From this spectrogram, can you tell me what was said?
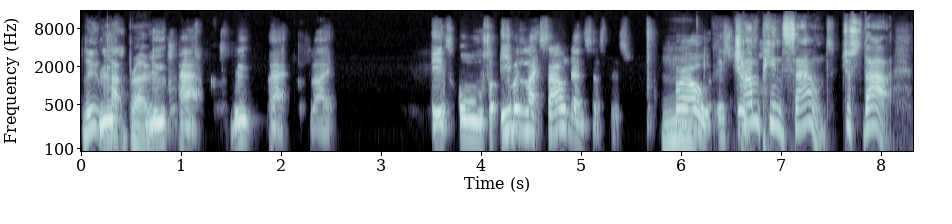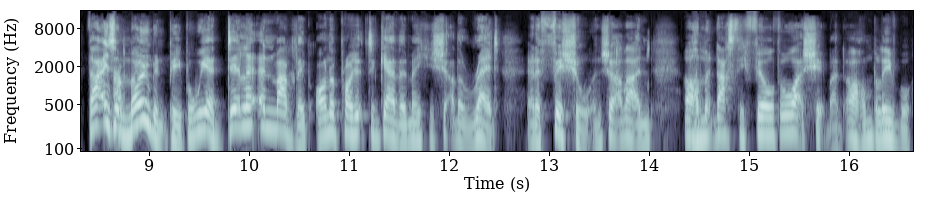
Loot pack, bro. Loot Pack, Loot Pack. Like it's all so even like Sound Ancestors, Mm. bro. It's just Champion sound. Just that. That is a moment, people. We had Dilla and Madlib on a project together, making shit out of the red and official and shit like that. And oh, McNasty filth, all that shit, man. Oh, unbelievable.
